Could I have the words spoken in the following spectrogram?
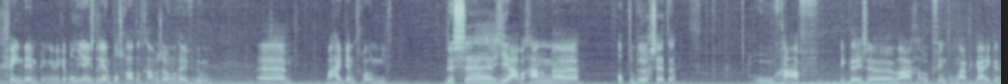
geen demping. En ik heb nog niet eens drempels gehad, dat gaan we zo nog even doen. Uh, maar hij dempt gewoon niet. Dus uh, ja, we gaan hem uh, op de brug zetten. Hoe gaaf ik deze wagen ook vind om naar te kijken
